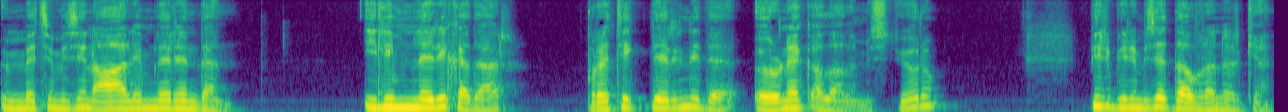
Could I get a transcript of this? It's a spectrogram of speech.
ümmetimizin alimlerinden ilimleri kadar pratiklerini de örnek alalım istiyorum. Birbirimize davranırken,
